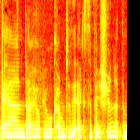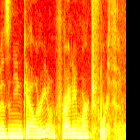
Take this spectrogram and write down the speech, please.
And I hope you will come to the exhibition at the Mezzanine Gallery on Friday, March 4th.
